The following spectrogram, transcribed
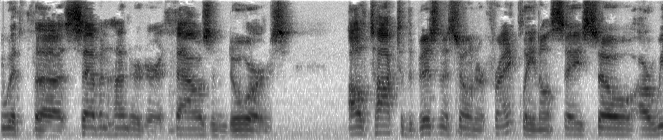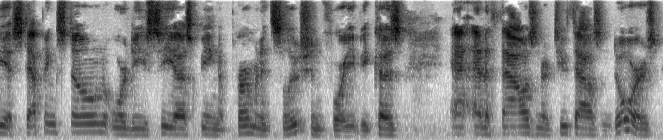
with uh, 700 or 1,000 doors, I'll talk to the business owner frankly, and I'll say, "So, are we a stepping stone, or do you see us being a permanent solution for you?" Because at a thousand or two thousand doors,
